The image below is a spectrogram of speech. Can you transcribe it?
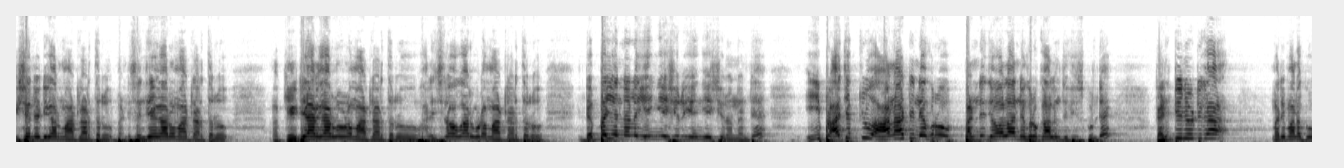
కిషన్ రెడ్డి గారు మాట్లాడతారు బండి సంజయ్ గారు మాట్లాడతారు కేటీఆర్ గారు కూడా మాట్లాడతారు హరీష్ రావు గారు కూడా మాట్లాడతారు. డెబ్బై ఏళ్ళలో ఏం చేసారు ఏం చేసారు అని అంటే ఈ ప్రాజెక్టులు ఆనాటి నెహ్రూ పండిత్ జవహర్లాల్ నెహ్రూ కాలం నుంచి తీసుకుంటే కంటిన్యూటీగా మరి మనకు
